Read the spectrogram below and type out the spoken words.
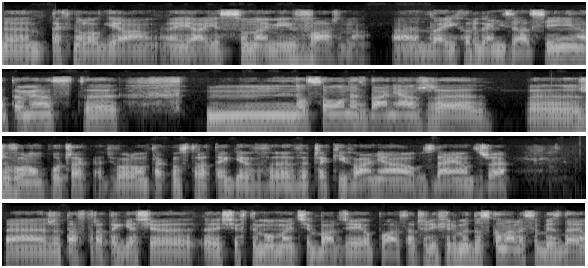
e, technologia AI jest co najmniej ważna e, dla ich organizacji, natomiast e, mm, no, są one zdania, że, e, że wolą poczekać, wolą taką strategię wyczekiwania, uznając, że że ta strategia się, się w tym momencie bardziej opłaca, czyli firmy doskonale sobie zdają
